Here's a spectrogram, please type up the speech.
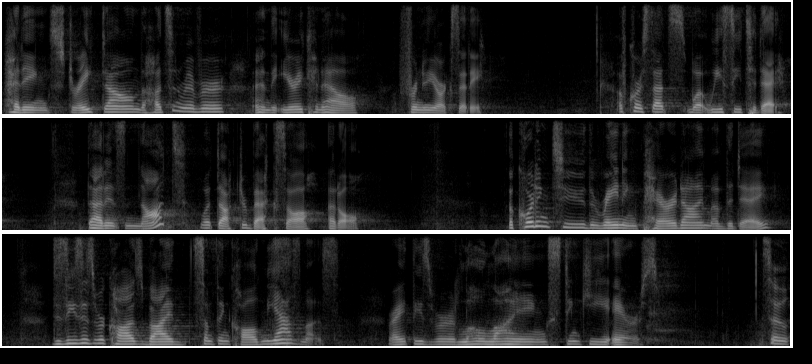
heading straight down the Hudson River and the Erie Canal for New York City. Of course, that's what we see today. That is not what Dr. Beck saw at all. According to the reigning paradigm of the day, diseases were caused by something called miasmas, right? These were low lying, stinky airs. So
